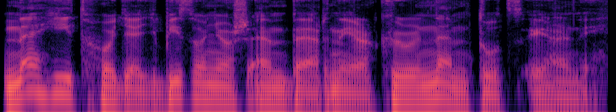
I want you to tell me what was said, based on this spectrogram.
Ne hidd, hogy egy bizonyos ember nélkül nem tudsz élni.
